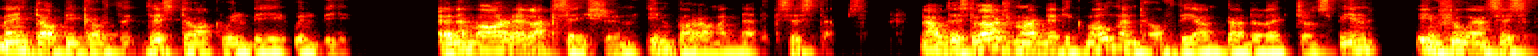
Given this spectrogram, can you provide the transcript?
main topic of the, this talk will be, will be NMR relaxation in paramagnetic systems. Now, this large magnetic moment of the unpaired electron spin influences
